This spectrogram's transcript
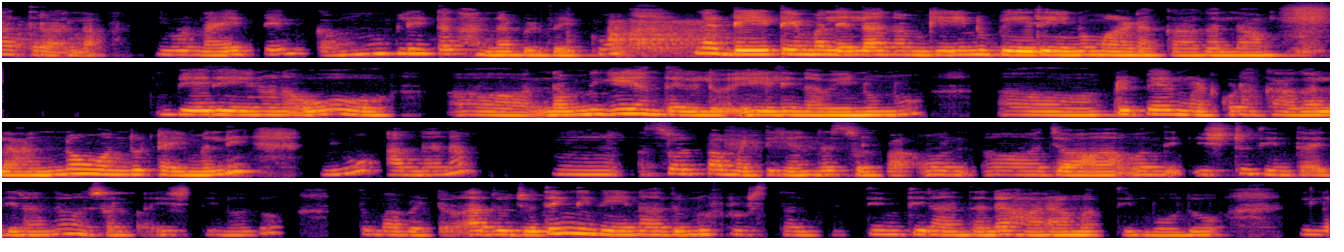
ಆ ಥರ ಅಲ್ಲ. ನೀವು ನೈಟ್ ಟೈಮ್ ಕಂಪ್ಲೀಟಾಗಿ ಅನ್ನ ಬಿಡಬೇಕು. ಇನ್ನು ಡೇ ಟೈಮಲ್ಲೆಲ್ಲ ನಮಗೆ ಏನು ಬೇರೆ ಏನು ಮಾಡೋಕ್ಕಾಗಲ್ಲ. ಬೇರೆ ಏನು ನಾವು ನಮಗೆ ಅಂತ ಹೇಳಿ ಹೇಳಿ ನಾವೇನೂ ಪ್ರಿಪೇರ್ ಮಾಡ್ಕೊಳಕ್ಕಾಗಲ್ಲ ಅನ್ನೋ ಒಂದು ಟೈಮಲ್ಲಿ ನೀವು ಅನ್ನನ ಸ್ವಲ್ಪ ಮಟ್ಟಿಗೆ ಅಂದರೆ ಸ್ವಲ್ಪ ಒಂದು ಜಾ, ಒಂದು ಇಷ್ಟು ತಿಂತಾ ಇದ್ದೀರಾ ಅಂದರೆ ಒಂದು ಸ್ವಲ್ಪ ಇಷ್ಟು ತಿನ್ನೋದು ತುಂಬ ಬೆಟರ್ ಅದ್ರ ಜೊತೆಗೆ ನೀವು ಏನಾದ್ರೂ ಫ್ರೂಟ್ಸ್ ತಂದು, ತಿಂತೀರಾ ಅಂತಂದರೆ ಆರಾಮಾಗಿ ತಿನ್ಬೋದು, ಇಲ್ಲ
